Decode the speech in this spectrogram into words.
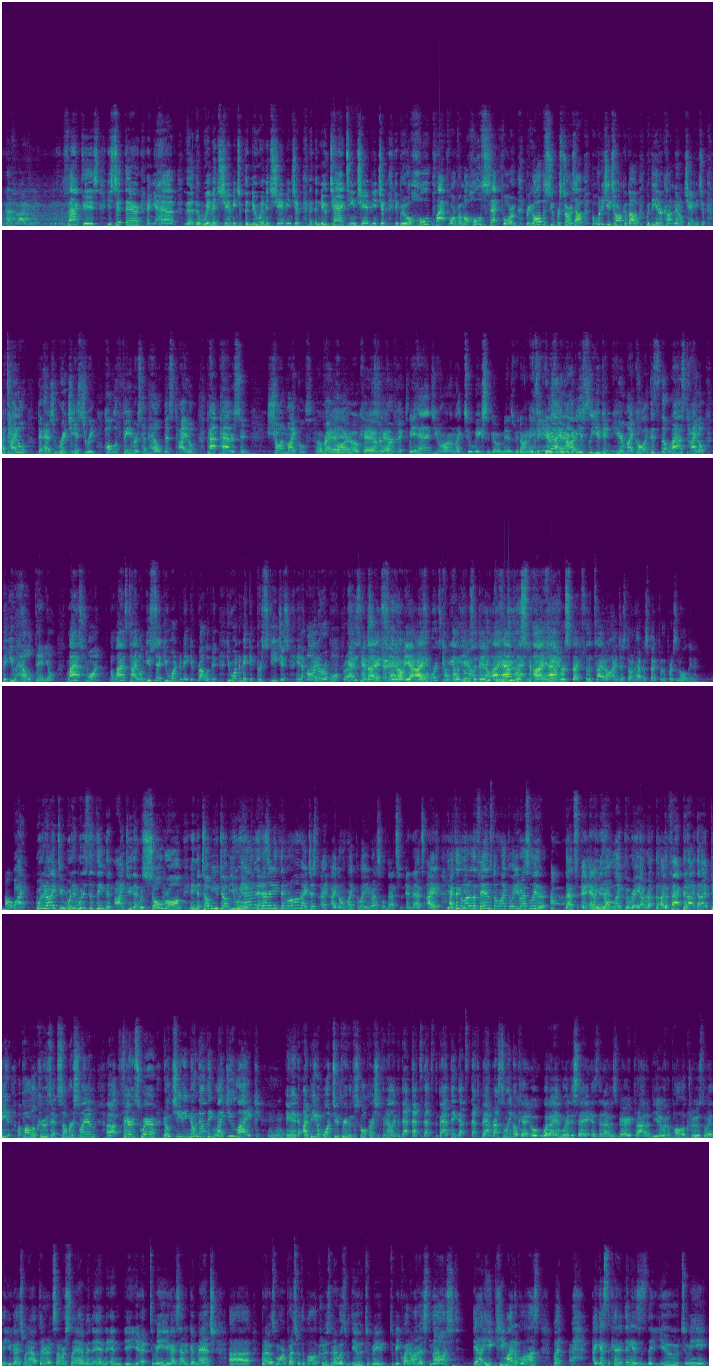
That's what I think. Fact is, you sit there and you have the, the women's championship, the new women's championship, and the new tag team championship. You do a whole platform from a whole set for them, bring all the superstars out. But what did you talk about with the Intercontinental Championship? A title that has rich history. Hall of Famers have held this title. Pat Patterson, Shawn Michaels, Okay, Bret Hart, okay, Mr. okay. Perfect. We had you on like two weeks ago, Miz. We don't need to hear Yeah, and again. obviously you didn't hear my calling. This is the last title that you held, Daniel. Last one. The last title. And you said you wanted to make it relevant. You wanted to make it prestigious and honorable. Right. That is what and you I, said. You know, yeah, Those I. are words coming well, out of your here's the deal. you I have res- and I have respect for the title. I just don't have respect for the person holding it. Oh. Why? What did I do? What, did, what is the thing that I do that was so wrong in the WWE? You haven't done anything wrong. I just I, I don't like the way you wrestle. That's and that's I I think a lot of the fans don't like the way you wrestle either. That's and, and I I mean don't that- like the Ray. I, the, the fact that I that I beat Apollo Crews at SummerSlam, uh, fair and square, no cheating, no nothing, like you like, Mm-hmm. and I beat him one, two, three with the skull crushing finale. But that that's that's the bad thing. That's that's bad wrestling. Okay, what I am going to say is that I was very proud of you and Apollo Crews, the way that you guys went out there at SummerSlam, and and and you, uh, to me, you guys had a good match. Uh, but I was more impressed with Apollo Crews than I was with you, to be to be quite honest. You Uh, lost. yeah, he, he might have lost, but uh, I guess the kind of thing is is that you, to me,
